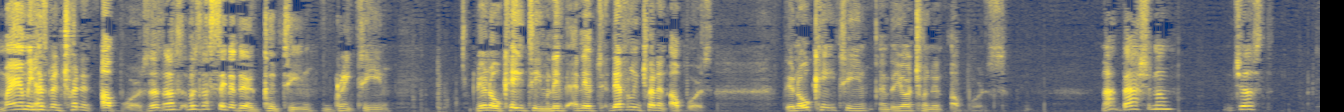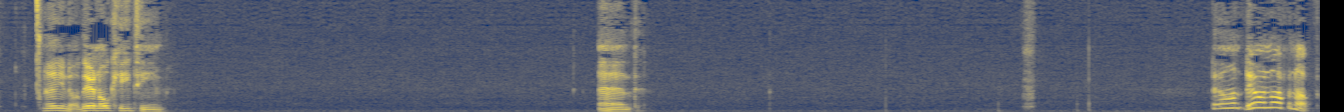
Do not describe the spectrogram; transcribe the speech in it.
Miami has been trending upwards. Let's not, let's not say that they're a good team, great team. They're an okay team, and, and they're definitely trending upwards. They're an okay team, and they are trending upwards. Not bashing them, just, you know, they're an okay team. And they're on they're on up and up.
